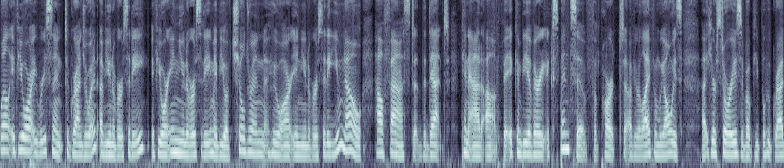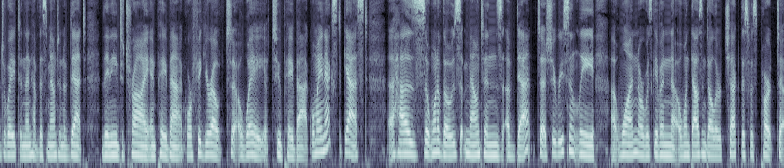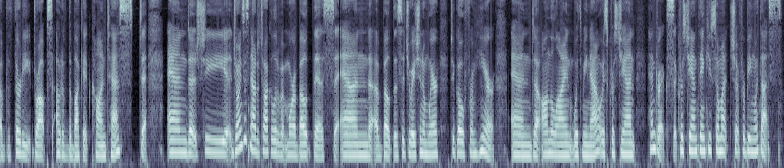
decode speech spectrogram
Well, if you are a recent graduate of university, if you are in university, maybe you have children who are in university, you know how fast the debt can add up. It can be a very expensive part of your life. And we always uh, hear stories about people who graduate and then have this mountain of debt they need to try and pay back or figure out a way to pay back. Well, my next guest uh, has one of those mountains of debt. Uh, she recently uh, won or was given a $1,000 check. This was part of the 30 drops out of the bucket contest. And uh, she joins us now to talk a little bit more about this and about the situation and where to go from here. And uh, on the line with me now is Kristianne Hendricks. Kristianne, thank you so much for being with us.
